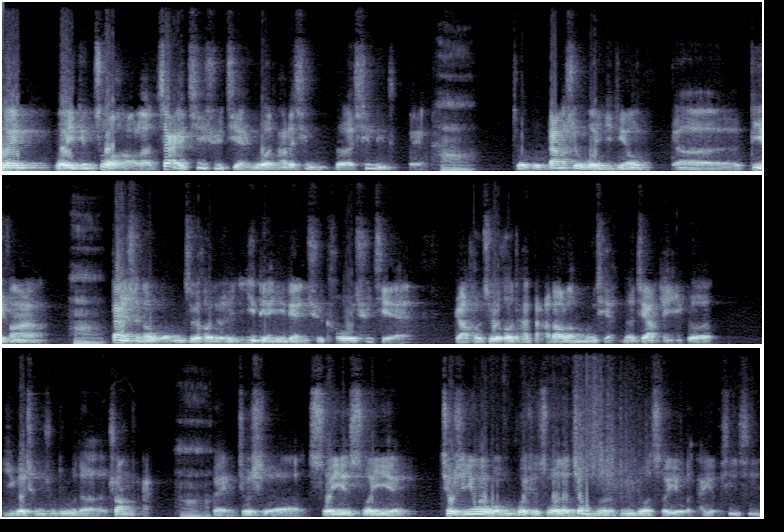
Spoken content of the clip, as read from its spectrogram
为我已经做好了再继续减弱它的性能的心理准备。嗯，就是当时我已经有呃 B 方案了。嗯，但是呢，我们最后就是一点一点去抠去减，然后最后它达到了目前的这样的一个一个成熟度的状态。嗯，对，就是所以所以就是因为我们过去做了这么多的工作，所以我才有信心。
